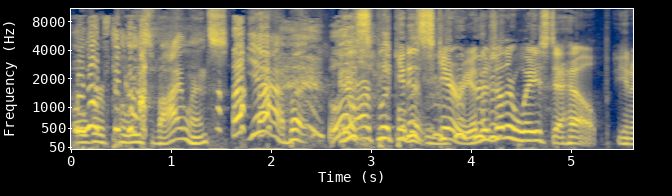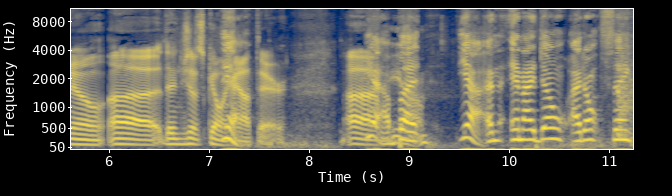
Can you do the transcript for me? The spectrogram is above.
Who over wants to go? police violence. Yeah, but there It's, are people it is that- scary, and there's other ways to help, you know, uh, than just going Yeah. out there. yeah, but yeah, and and I don't I don't think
